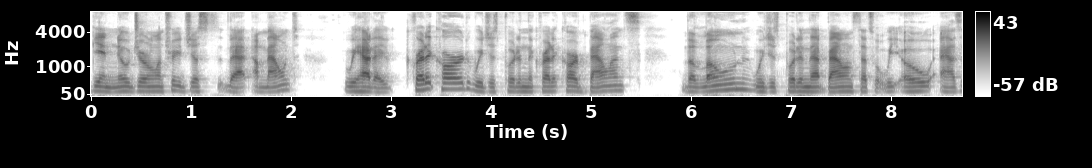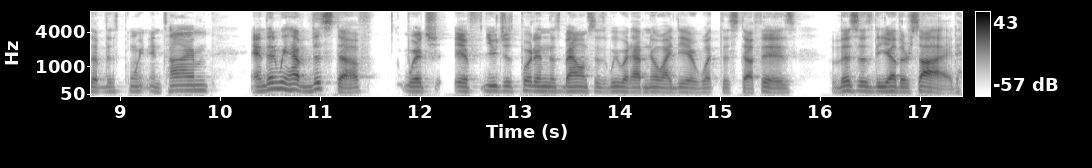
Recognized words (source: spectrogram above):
Again, no journal entry, just that amount. We had a credit card. We just put in the credit card balance. The loan, we just put in that balance. That's what we owe as of this point in time. And then we have this stuff, which if you just put in this balances, we would have no idea what this stuff is. This is the other side.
